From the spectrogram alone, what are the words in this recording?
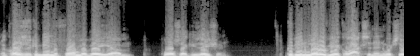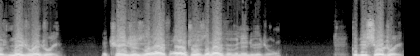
a crisis can be in the form of a um, false accusation. Could be in a motor vehicle accident in which there's major injury. It changes the life, alters the life of an individual. Could be surgery.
